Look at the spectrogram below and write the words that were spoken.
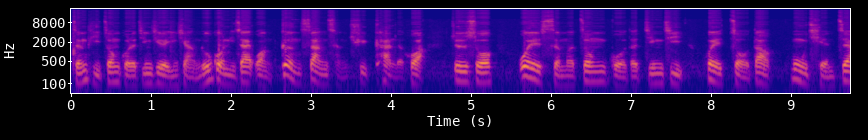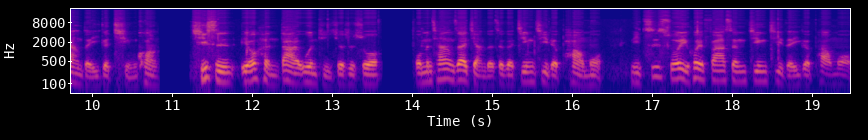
整体中国的经济的影响，如果你再往更上层去看的话，就是说，为什么中国的经济会走到目前这样的一个情况？其实有很大的问题，就是说，我们常常在讲的这个经济的泡沫，你之所以会发生经济的一个泡沫，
